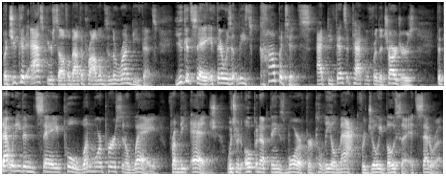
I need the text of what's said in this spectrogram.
But you could ask yourself about the problems in the run defense. You could say if there was at least competence at defensive tackle for the Chargers, that that would even say pull one more person away from the edge, which would open up things more for Khalil Mack, for Joey Bosa, etc.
